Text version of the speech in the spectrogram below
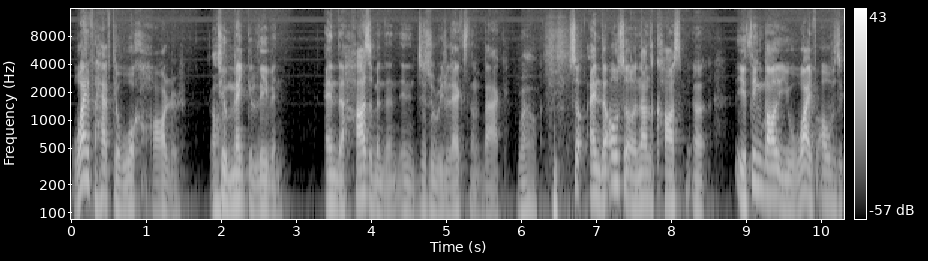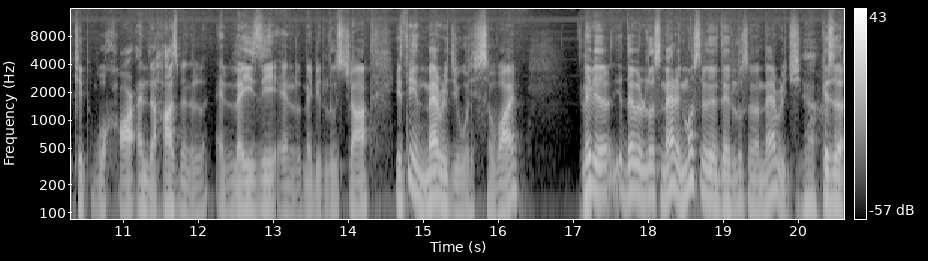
wife have to work harder to make a living, and the husband then just relax on the back. Wow. So and also another cost. Uh, you think about your wife always keep work hard, and the husband and lazy and maybe lose job. You think marriage will survive? Maybe they will lose marriage. Mostly they lose a marriage. Yeah. Because uh,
